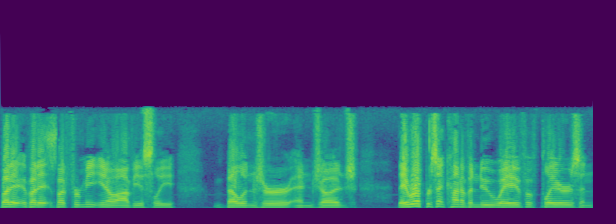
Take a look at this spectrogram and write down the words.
but it, but it, but for me, you know, obviously, Bellinger and Judge, they represent kind of a new wave of players, and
